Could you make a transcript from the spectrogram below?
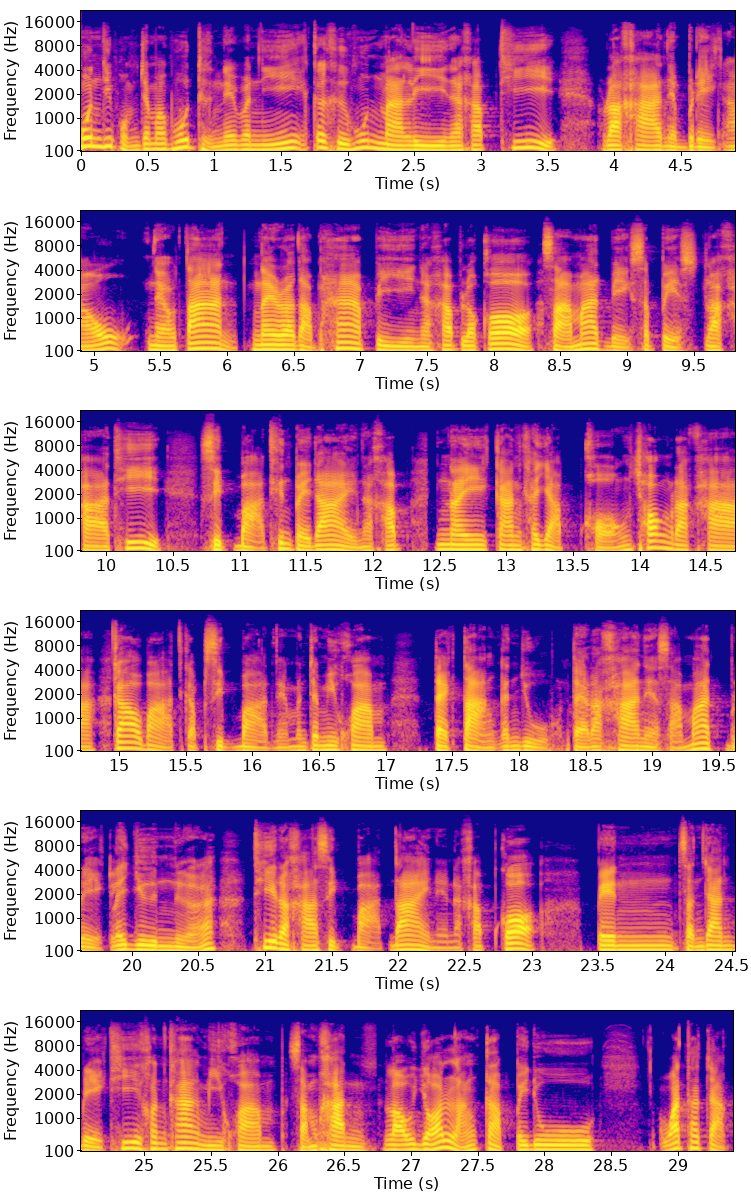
หุ้นที่ผมจะมาพูดถึงในวันนี้ก็คือหุ้นมาลีนะครับที่ราคาเนี่ยเบรกเอาท์แนวต้านในระดับ 5 ปีนะครับแล้วก็สามารถเบรกสเปซราคาที่ 10 บาทขึ้นไปได้นะครับในการขยับของช่องราคา 9 บาทกับ 10 บาทเนี่ยมันจะมีความแตกต่างกันอยู่ แต่ราคาเนี่ยสามารถเบรกและยืนเหนือที่ราคา 10 บาทได้เนี่ยนะครับก็เป็นสัญญาณเบรกที่ค่อนข้างมีความสำคัญ เราย้อนหลังกลับไปดู วัฏจักร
